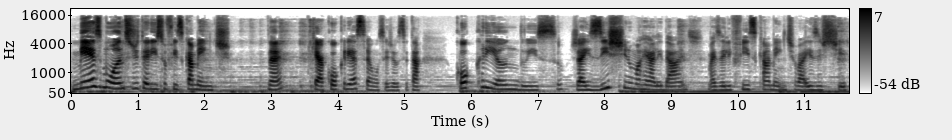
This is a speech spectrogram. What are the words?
mesmo antes de ter isso fisicamente, né? Que é a cocriação, ou seja, você está cocriando isso, já existe numa realidade, mas ele fisicamente vai existir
